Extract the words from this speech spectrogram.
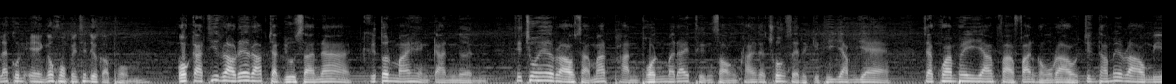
และคุณเองก็คงเป็นเช่นเดียวกับผม โอกาสที่เราได้รับจากยูซาน่าคือต้นไม้แห่งการเงิน ที่ช่วยให้เราสามารถผ่านพ้นมาได้ถึง 2 ครั้งจากช่วงเศรษฐกิจที่ย่ำแย่ จากความพยายามฝ่าฟันของเรา จึงทำให้เรามี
